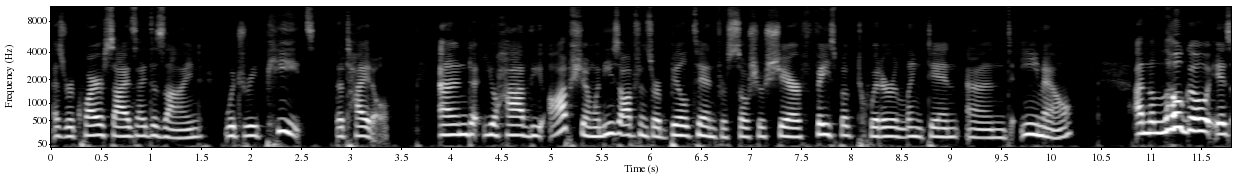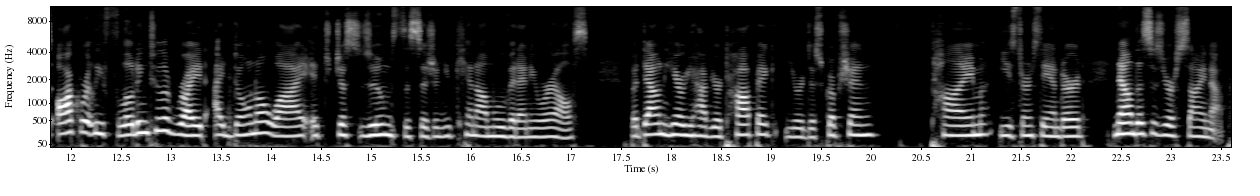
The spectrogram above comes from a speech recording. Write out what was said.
as required size I designed, which repeats the title. And you have the option when these options are built in for social share, Facebook, Twitter, LinkedIn, and email. And the logo is awkwardly floating to the right. I don't know why. It's just Zoom's decision. You cannot move it anywhere else. But down here, you have your topic, your description, time, Eastern Standard. Now, this is your sign up.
